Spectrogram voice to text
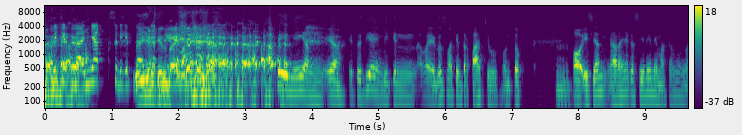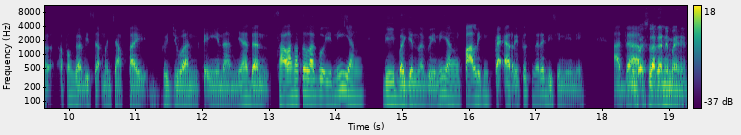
Sedikit banyak, sedikit banyak. Iya, sedikit ya. banyak. tapi ini yang ya itu dia yang bikin apa ya gue semakin terpacu untuk Hmm. oh Isyan ngarahnya ke sini nih masa aku nggak apa nggak bisa mencapai tujuan keinginannya dan salah satu lagu ini yang di bagian lagu ini yang paling PR itu sebenarnya di sini nih ada Coba silakan dimainin.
